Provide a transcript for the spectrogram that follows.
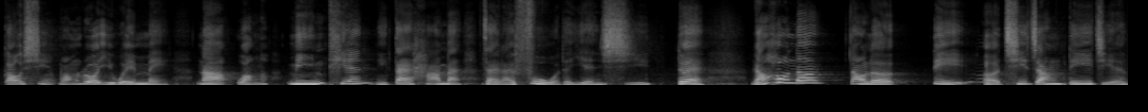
高兴，王若以为美，那王明天你带哈曼再来赴我的演习，对。然后呢，到了第呃七章第一节，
